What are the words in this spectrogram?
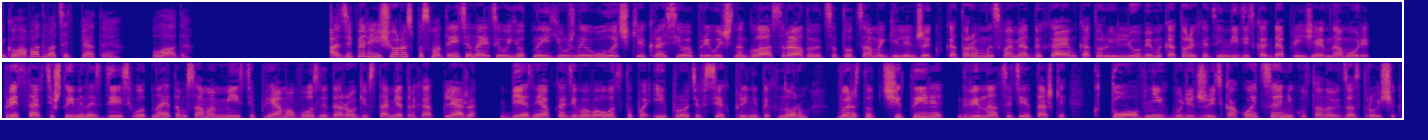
Глава 25. Лада. А теперь еще раз посмотрите на эти уютные южные улочки. Красиво, привычно глаз радуется тот самый Геленджик, в котором мы с вами отдыхаем, который любим и который хотим видеть, когда приезжаем на море. Представьте, что именно здесь, вот на этом самом месте, прямо возле дороги в 100 метрах от пляжа, без необходимого отступа и против всех принятых норм, вырастут 4 12-этажки. Кто в них будет жить? Какой ценник установит застройщик?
